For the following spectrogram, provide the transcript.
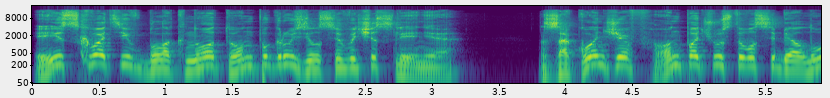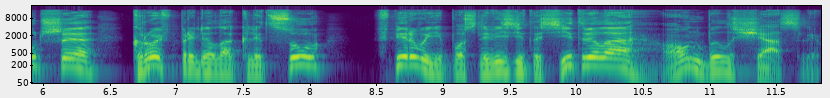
и, схватив блокнот, он погрузился в вычисления. Закончив, он почувствовал себя лучше, кровь прилила к лицу. Впервые после визита Ситвела он был счастлив.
